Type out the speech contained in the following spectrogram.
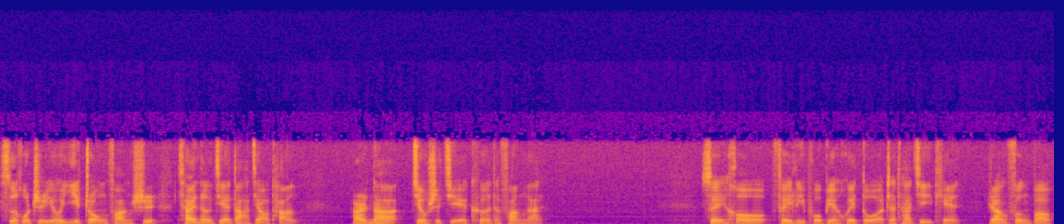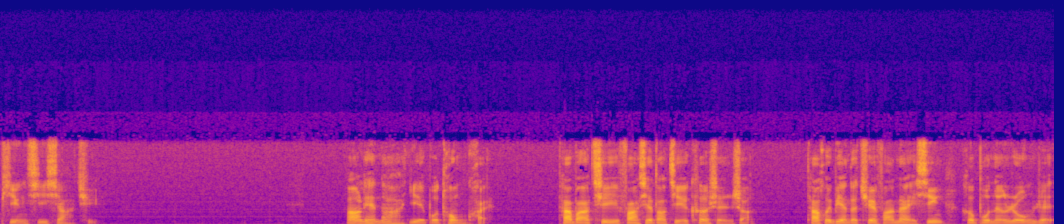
似乎只有一种方式才能建大教堂，而那就是杰克的方案。随后，菲利普便会躲着他几天，让风暴平息下去。阿莲娜也不痛快。他把气发泄到杰克身上，他会变得缺乏耐心和不能容忍，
